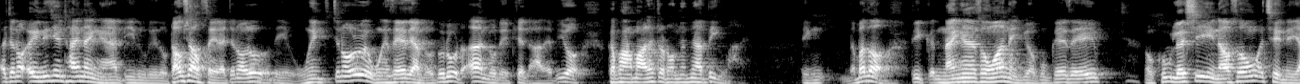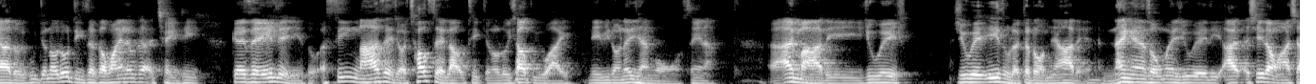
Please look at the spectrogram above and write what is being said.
အဲကျွန်တော်အိမ်နီးချင်းထိုင်းနိုင်ငံကပြည်သူတွေတို့တောက်လျှောက်ဆဲတာကျွန်တော်တို့ဒီဝင်ကျွန်တော်တို့တွေဝင်ဆဲကြမလို့သူတို့အဲ့လိုတွေဖြစ်လာတယ်ပြီးတော့ကဘာမှာလည်းတော်တော်များများသိပါတယ်ဒီဒါပေမဲ့တော့ဒီနိုင်ငံဆောင်ကနေပြီးတော့ကိုကဲစေခုလက်ရှိနောက်ဆုံးအခြေအနေရဆိုခုကျွန်တော်တို့ဒီစကဝိုင်းလောက်တဲ့အချိန်ထိ ကယ်ဆယ်ရေးလေရင်ဆိုအစီး90ကျော်60လောက်အထိကျွန်တော်တို့ရောက်ပြီးသွားပြီနေပြည်တော်နဲ့ရန်ကုန်ကိုဆင်းတာအဲအဲ့မှာဒီ UA UAE ဆိုလည်းတော်တော်များတယ်နိုင်ငံစုံမဲ့ UAE အရှေ့တောင်အာရှ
